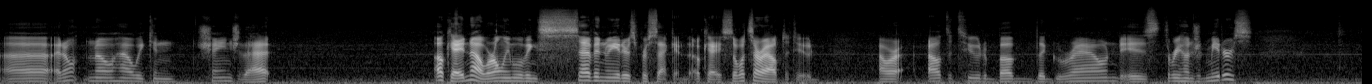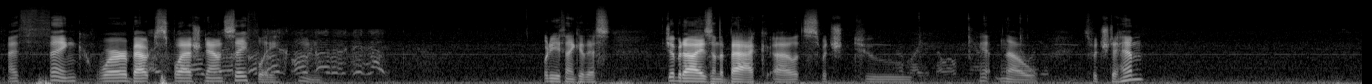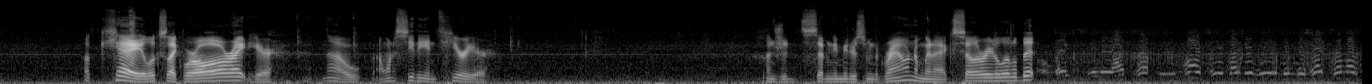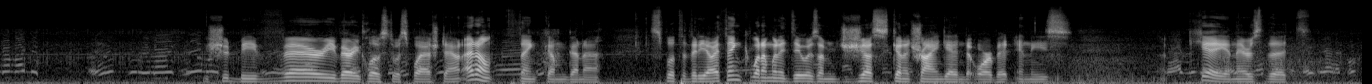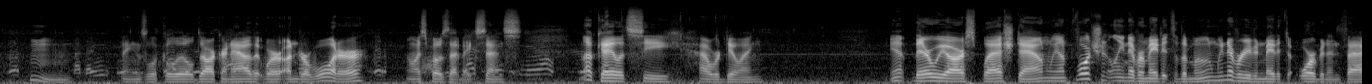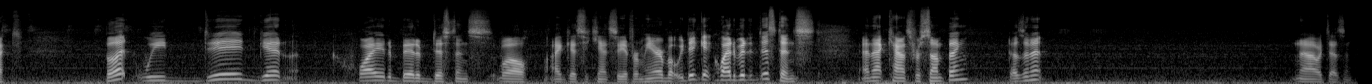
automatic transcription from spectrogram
Uh, I don't know how we can change that. Okay, no, we're only moving 7 meters per second. Okay, so what's our altitude? Our altitude above the ground is 300 meters. I think we're about to splash down safely. Hmm. What do you think of this? Jebediah is in the back. Uh, let's switch to... Yeah, no. Switch to him. Okay, looks like we're all right here. No, I want to see the interior. 170 meters from the ground. I'm going to accelerate a little bit. We should be very, very close to a splashdown. I don't think I'm going to split the video. I think what I'm going to do is I'm just going to try and get into orbit in these. Okay, and there's the... Hmm. Things look a little darker now that we're underwater. Well, I suppose that makes sense. Okay, let's see how we're doing. Yep, there we are, splashed down. We unfortunately never made it to the moon. We never even made it to orbit, in fact. But we did get quite a bit of distance. Well, I guess you can't see it from here, but we did get quite a bit of distance. And that counts for something, doesn't it? No, it doesn't.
